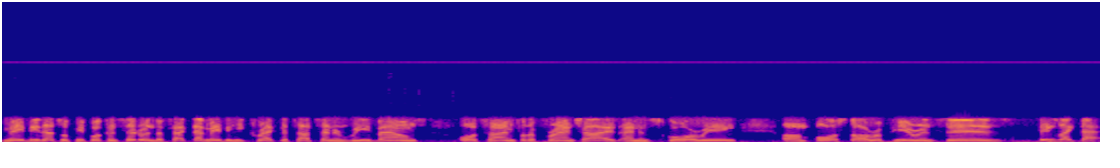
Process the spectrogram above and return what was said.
maybe that's what people are considering. The fact that maybe he cracked the top ten in rebounds all time for the franchise and in scoring um, All Star appearances, things like that.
